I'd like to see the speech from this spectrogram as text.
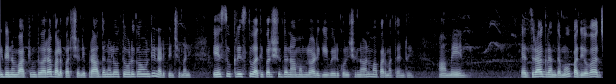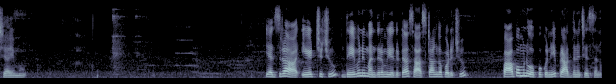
ఈ దినం వాక్యం ద్వారా బలపరచండి ప్రార్థనలో తోడుగా ఉండి నడిపించమని. యేసుక్రీస్తు అతి పరిశుద్ధ నామంలో అడిగి వేడుకొనిచున్నాను మా పరమ తండ్రి. ఆమెన్. ఎజ్రా గ్రంథము పదవ అధ్యాయము. ఎజ్రా ఏడ్చుచు దేవుని మందిరం ఎదుట సాష్టాంగపడుచు పాపమును ఒప్పుకుని ప్రార్థన చేశాను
